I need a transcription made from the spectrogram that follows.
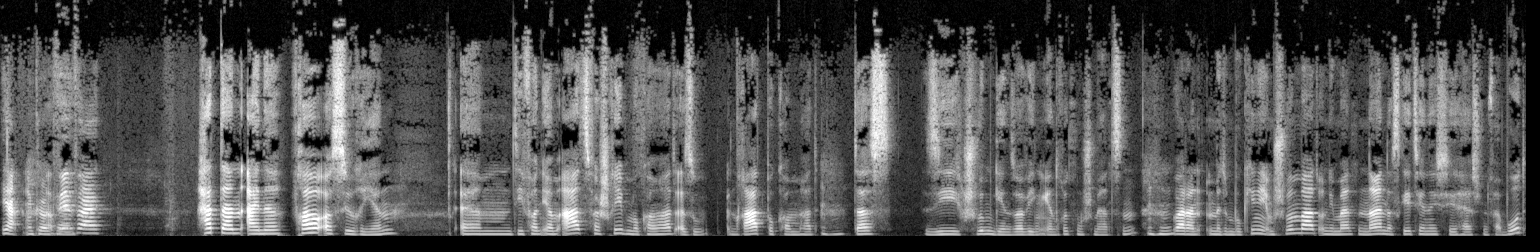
Ja, okay, okay. auf jeden Fall hat dann eine Frau aus Syrien, ähm, die von ihrem Arzt verschrieben bekommen hat, also einen Rat bekommen hat, mhm. dass sie schwimmen gehen soll wegen ihren Rückenschmerzen, mhm. war dann mit dem Burkini im Schwimmbad und die meinten, nein, das geht hier nicht, hier herrscht ein Verbot.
